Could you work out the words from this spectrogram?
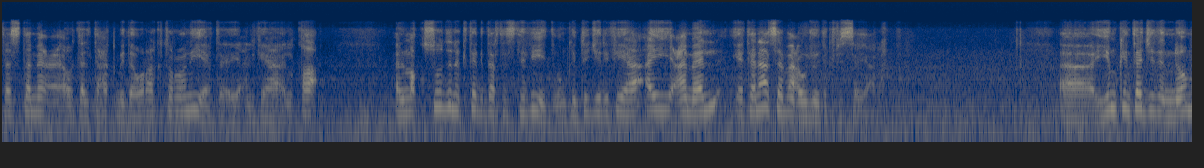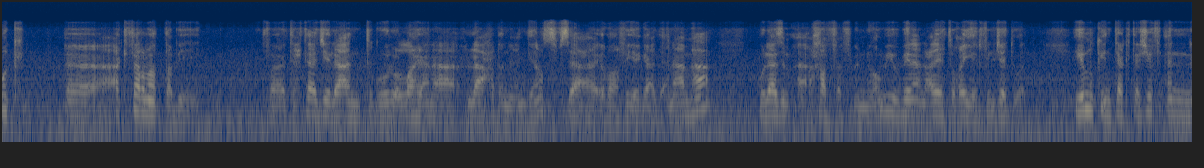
تستمع أو تلتحق بدورة إلكترونية يعني فيها إلقاء. المقصود أنك تقدر تستفيد. ممكن تجري فيها أي عمل يتناسب مع وجودك في السيارة. آه، يمكن تجد أن نومك آه، أكثر من الطبيعي. فتحتاج إلى أن تقول والله أنا لاحظ أن عندي نصف ساعة إضافية قاعد أنامها ولازم أخفف من نومي وبناء عليه تغير في الجدول. يمكن تكتشف أن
